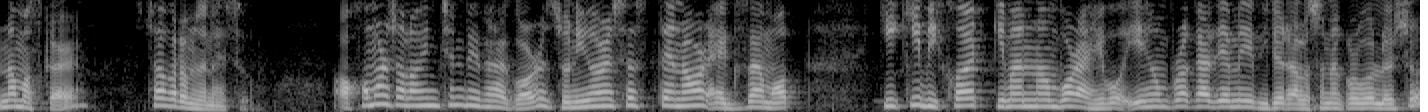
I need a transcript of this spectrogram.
নমস্কাৰ স্বাগতম জনাইছোঁ। অসমৰ জলসিঞ্চন বিভাগৰ জুনিয়ৰ এছিষ্টেণ্টৰ এক্সামত কি কি বিষয়ত কিমান নম্বৰ আহিব এই সম্পৰ্কে আজি আমি ভিডিঅ'ত আলোচনা কৰিব লৈছোঁ।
